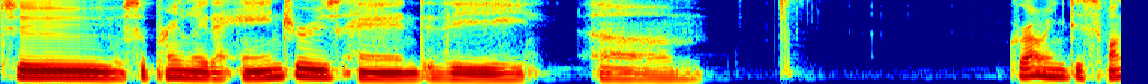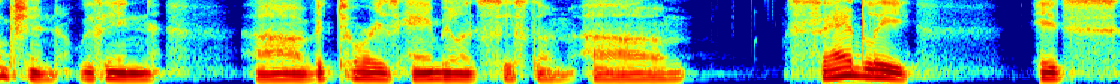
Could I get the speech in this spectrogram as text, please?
to Supreme Leader Andrews and the um, growing dysfunction within uh, Victoria's ambulance system. Um, sadly, it's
